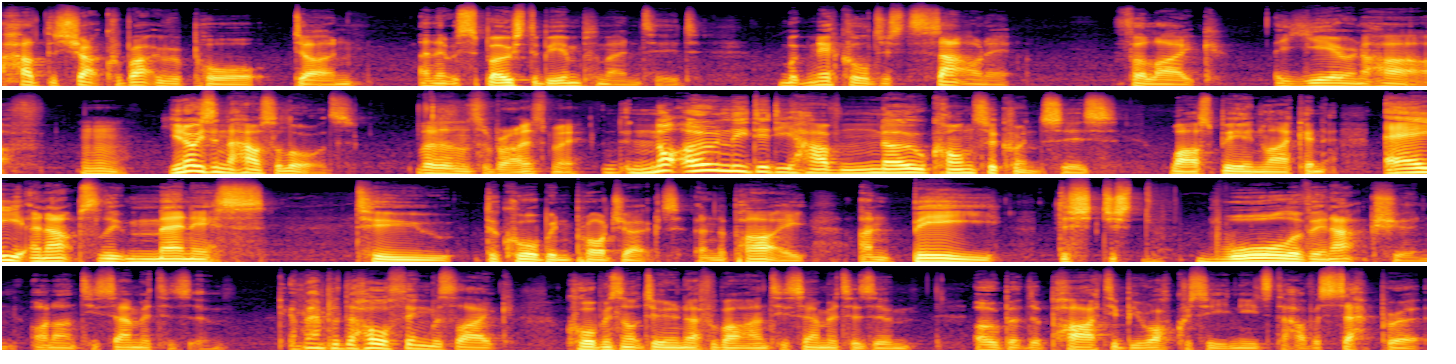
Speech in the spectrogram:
had the Chakrabarti report done, and it was supposed to be implemented. McNicol just sat on it for like a year and a half. Mm. You know he's in the House of Lords. That doesn't surprise me. Not only did he have no consequences whilst being like an a an absolute menace to the Corbyn project and the party, and b this just wall of inaction on anti-Semitism. Remember, the whole thing was like Corbyn's not doing enough about anti-Semitism. Oh, but the party bureaucracy needs to have a separate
